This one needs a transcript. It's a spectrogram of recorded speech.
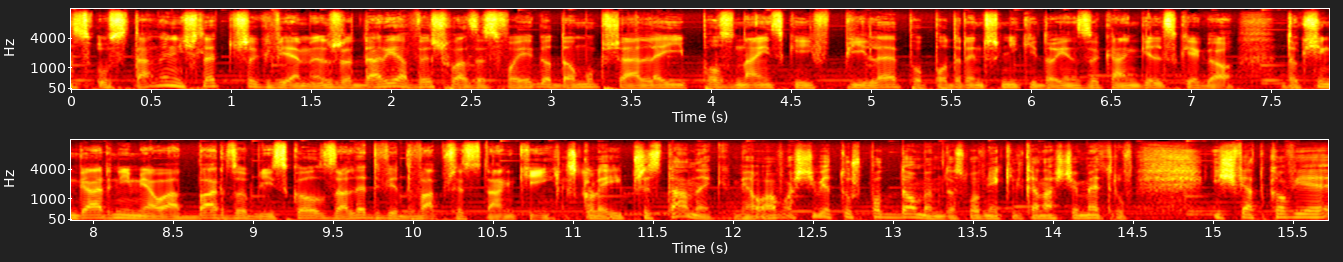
Z ustaleń śledczych wiemy, że Daria wyszła ze swojego domu przy Alei Poznańskiej w Pile po podręczniki do języka angielskiego. Do księgarni miała bardzo blisko, zaledwie dwa przystanki. Z kolei przystanek miała właściwie tuż pod domem, dosłownie kilkanaście metrów. I świadkowie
